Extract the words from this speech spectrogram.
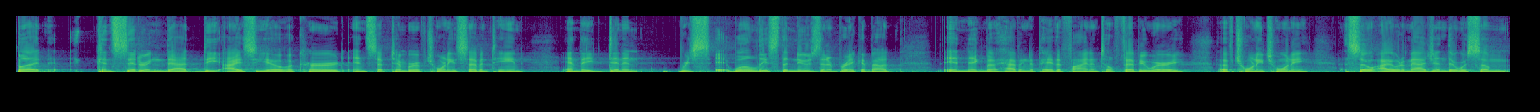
but considering that the ICO occurred in September of 2017 and they didn't, well, at least the news didn't break about Enigma having to pay the fine until February of 2020. So I would imagine there was some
